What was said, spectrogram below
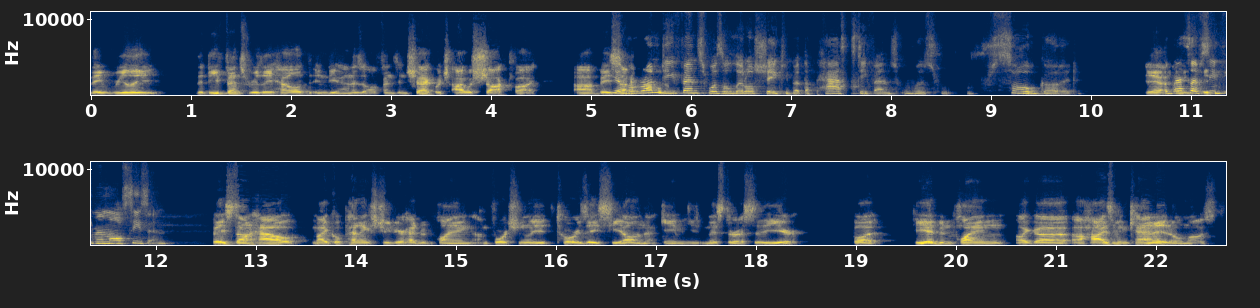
they really the defense really held Indiana's offense in check, which I was shocked by. Uh, based Yeah, on the run defense was a little shaky, but the pass defense was so good. yeah, The I best mean, I've seen from him all season. based on how Michael Penix Jr. had been playing, unfortunately tore his ACL in that game. He missed the rest of the year, but he had been playing like a, a Heisman candidate almost,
